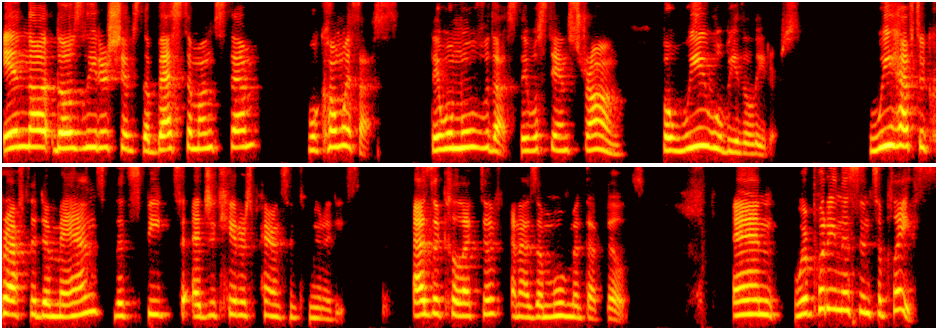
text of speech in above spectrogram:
In the- those leaderships, the best amongst them will come with us. They will move with us. They will stand strong, but we will be the leaders. We have to craft the demands that speak to educators, parents, and communities as a collective and as a movement that builds. And we're putting this into place.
